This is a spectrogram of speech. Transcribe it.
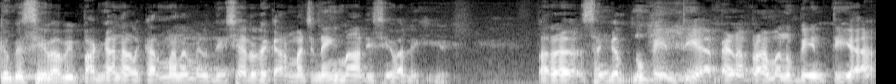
ਕਿਉਂਕਿ ਸੇਵਾ ਵੀ ਭਾਗਾਂ ਨਾਲ ਕਰਮਾਂ ਨਾਲ ਮਿਲਦੀ, ਸ਼ਾਇਦ ਉਹਦੇ ਕਰਮਾਂ 'ਚ ਨਹੀਂ ਮਾਂ ਦੀ ਸੇਵਾ ਲਿਖੀ ਹੋਈ। ਪਰ ਸੰਗਤ ਨੂੰ ਬੇਨਤੀ ਆ, ਭੈਣਾ ਭਰਾਵਾਂ ਨੂੰ ਬੇਨਤੀ ਆ,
